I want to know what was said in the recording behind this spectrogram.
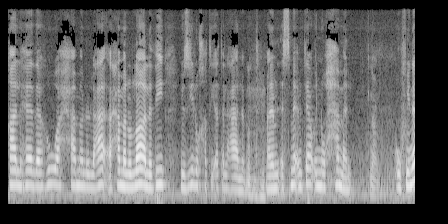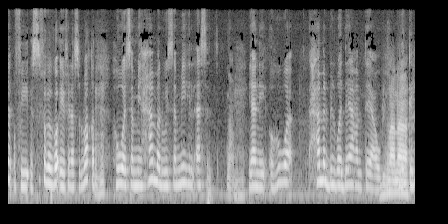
قال هذا هو حمل الع... حمل الله الذي يزيل خطيئة العالم. معنى من الأسماء متاعه أنه حمل. نعم. وفي ن... في سفر الرؤيا في نفس الوقت هو يسميه حمل ويسميه الأسد. نعم. يعني هو حمل بالوداع متاعه. بمعنى لكن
